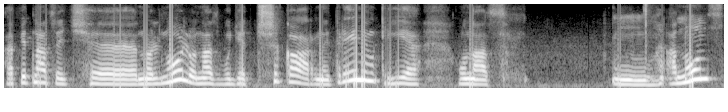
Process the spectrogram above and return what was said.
а в 15.00 у нас буде шикарний тренінг. Є у нас анонс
